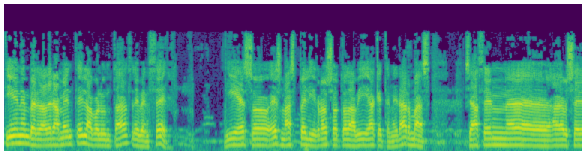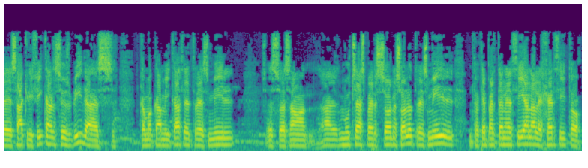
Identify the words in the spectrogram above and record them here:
tienen verdaderamente la voluntad de vencer. Y eso es más peligroso todavía que tener armas. Se hacen, eh, se sacrifican sus vidas como kamikaze 3000 eso son muchas personas, solo 3.000 que pertenecían al ejército.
